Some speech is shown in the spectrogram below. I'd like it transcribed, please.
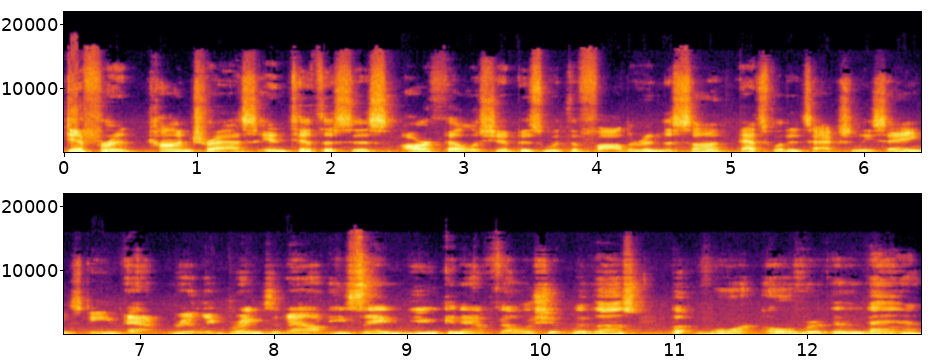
different contrast, antithesis, our fellowship is with the Father and the Son. That's what it's actually saying, Steve. That really brings it out. He's saying you can have fellowship with us, but moreover than that,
